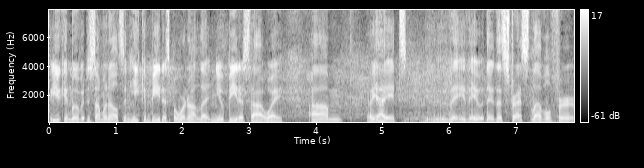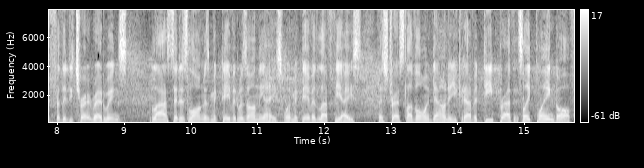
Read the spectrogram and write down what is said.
you can move it to someone else and he can beat us, but we're not letting you beat us that way. Um, yeah, it's the stress level for, for the Detroit Red Wings lasted as long as McDavid was on the ice. When McDavid left the ice, the stress level went down, and you could have a deep breath. It's like playing golf.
